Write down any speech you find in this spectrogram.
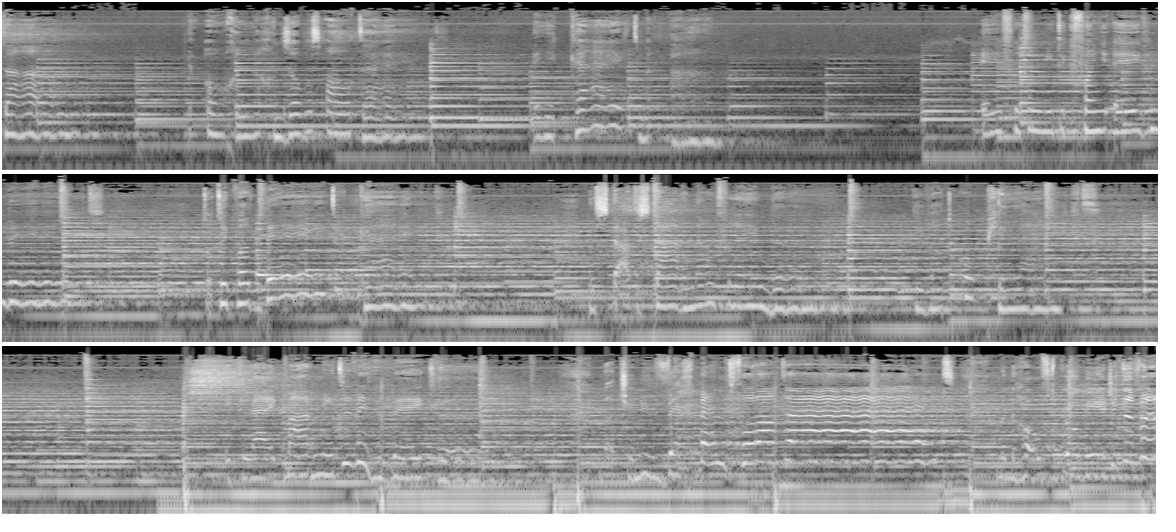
Je ogen lachen zoals altijd. En je kijkt me aan. Even geniet ik van je evenbeeld. Tot ik wat beter kijk. En sta te staren naar een vreemde Die wat op je lijkt. Ik lijk maar niet te willen weten weg bent voor altijd. Mijn hoofd probeert je te vergeten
